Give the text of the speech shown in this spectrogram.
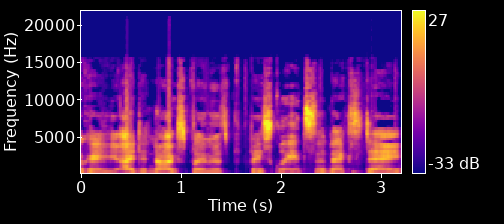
Okay, I did not explain this. But basically, it's the next day,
